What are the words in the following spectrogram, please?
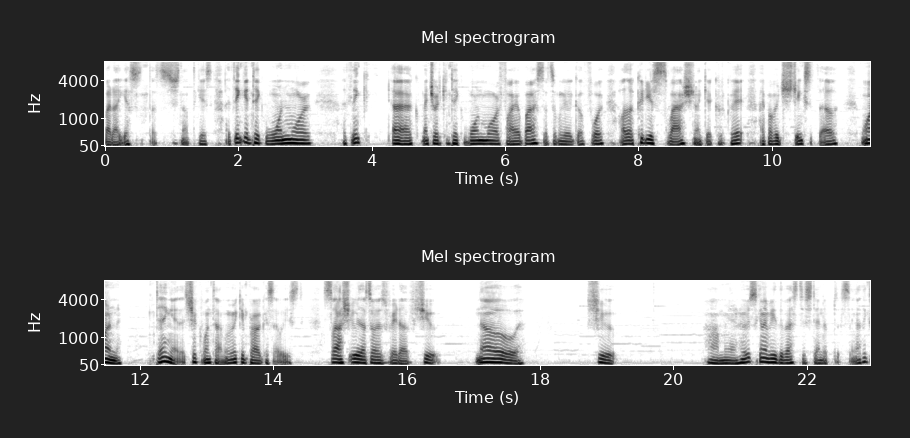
But I guess that's just not the case. I think it can take one more, I think, uh, Metroid can take one more Fire Blast, that's what I'm gonna go for. Although I could use Slash and I get critical hit, I probably just jinx it though. One. Dang it, It shook one time. We're making progress at least. Slash, ooh, that's what I was afraid of. Shoot. No. Shoot. Oh man, who's gonna be the best to stand up to this thing? I think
